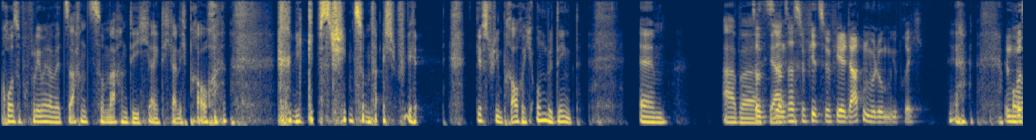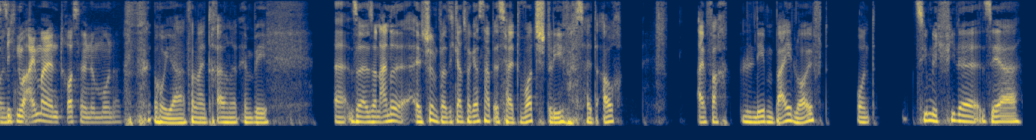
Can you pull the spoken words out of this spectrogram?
große Probleme damit, Sachen zu machen, die ich eigentlich gar nicht brauche. Wie GIF-Stream zum Beispiel. GIF-Stream brauche ich unbedingt. Ähm, aber sonst, ja. sonst hast du viel zu viel Datenvolumen übrig. Ja. Und, und musst dich nur einmal entdrosseln im Monat. Oh ja, von meinen 300 MB. Äh, so, so ein anderes, äh, stimmt, was ich ganz vergessen habe, ist halt Watchly, was halt auch einfach nebenbei läuft und ziemlich viele sehr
